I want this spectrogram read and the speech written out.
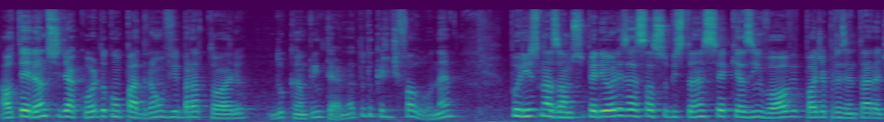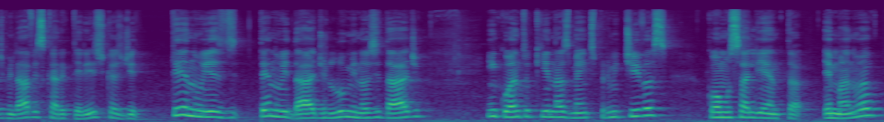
alterando-se de acordo com o padrão vibratório do campo interno. É tudo que a gente falou, né? Por isso, nas almas superiores, essa substância que as envolve pode apresentar admiráveis características de tenuidade, luminosidade, enquanto que nas mentes primitivas, como salienta Emmanuel,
